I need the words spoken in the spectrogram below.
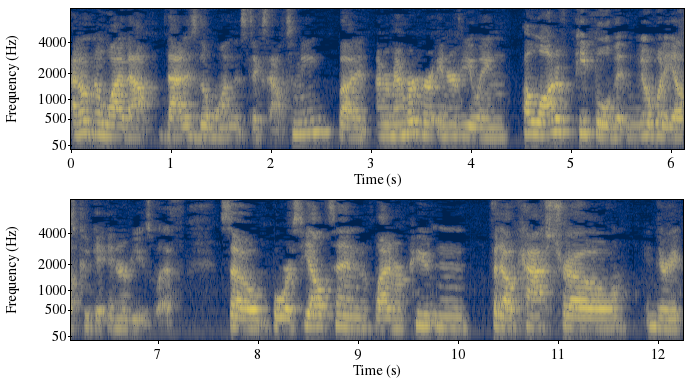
I don't know why that that is the one that sticks out to me, but I remember her interviewing a lot of people that nobody else could get interviews with. So Boris Yeltsin, Vladimir Putin, Fidel Castro, Indira,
